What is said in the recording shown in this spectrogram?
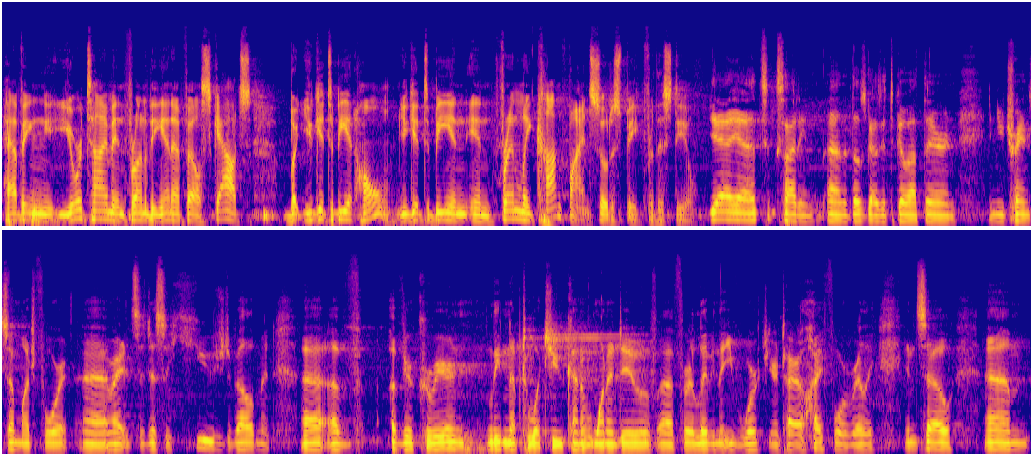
having your time in front of the NFL scouts, but you get to be at home? You get to be in, in friendly confines, so to speak, for this deal. Yeah, yeah, it's exciting uh, that those guys get to go out there and, and you train so much for it, uh, right? It's just a huge development uh, of of your career and leading up to what you kind of want to do uh, for a living that you've worked your entire life for, really. And so, um,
